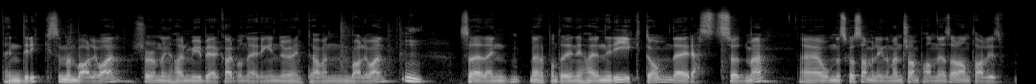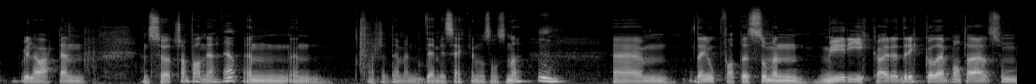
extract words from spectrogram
Den drikker som en barley wine, selv om den har mye bedre karbonering enn du henter av en barley wine. Så er den, på en måte, den har en rikdom, det er restsødme. Eh, om det skal sammenligne med en champagne, så har det antakelig vært en, en søt champagne. Ja. En, en, kanskje det med en demisek eller noe sånt som det. Eh, den oppfattes som en mye rikere drikk, og det er på en måte som,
